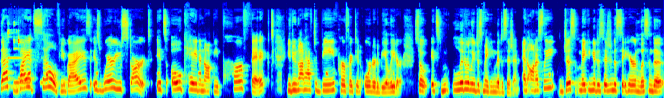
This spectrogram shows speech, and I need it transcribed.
that by itself, you guys, is where you start. It's okay to not be perfect. You do not have to be perfect in order to be a leader. So it's literally just making the decision. And honestly, just making a decision to sit here and listen to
